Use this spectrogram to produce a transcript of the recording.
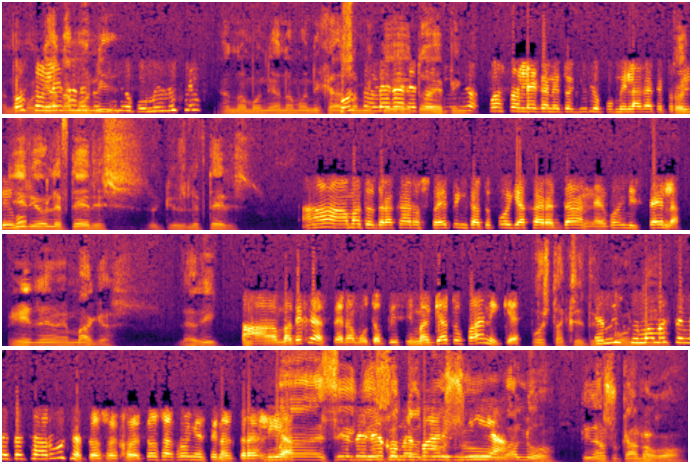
Epping. Πώς το Αναμονή, λέγανε τον αναμονή. κύριο που μίλησε; Αναμονή, αναμονή, Πώς χάσαμε το λέγανε και το τον έπινγκ. κύριο, πώς το λέγανε τον κύριο που μιλάγατε Τον προλίγο; κύριο Λευτέρης, ο κύριος Λευτέρης. Α, άμα τον τρακάρω στο Epping θα του πω για χαραντάν. Εγώ είμαι η Στέλλα. Είναι μάγκας. Δηλαδή, Α, μα δεν χρειάζεται να μου το πεις. Η μαγιά του φάνηκε. πώς τα Εμείς ξετρεπώνει. θυμόμαστε με τα τσαρούχια τόσο, χρο- τόσα χρόνια στην Αυστραλία. Μα εσύ και δεν έχεις έχουμε το νου πάρει σου μία. αλλού. Τι να σου κάνω εγώ;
